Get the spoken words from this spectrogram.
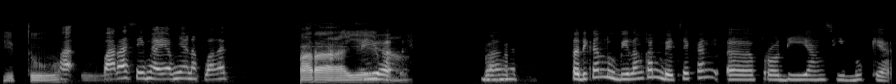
gitu Pa- Parah sih, mie ayamnya enak banget. parah ya Iya. emang. Banget. Tadi kan lu bilang kan BC kan eh, prodi yang sibuk ya.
